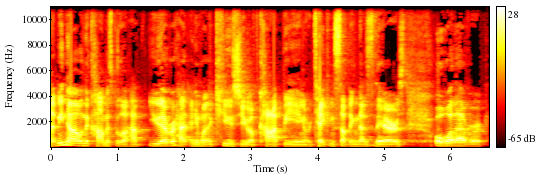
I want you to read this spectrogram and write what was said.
Let me know in the comments below, have you ever had anyone accuse you of copying or taking something that's theirs or whatever?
